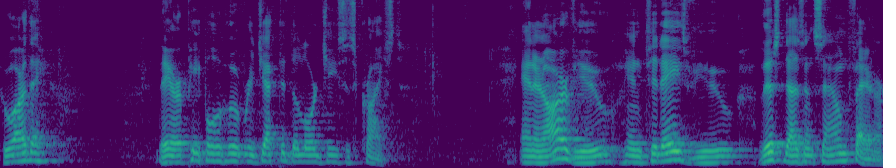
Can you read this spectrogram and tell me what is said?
Who are they? They are people who have rejected the Lord Jesus Christ. And in our view, in today's view, this doesn't sound fair.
